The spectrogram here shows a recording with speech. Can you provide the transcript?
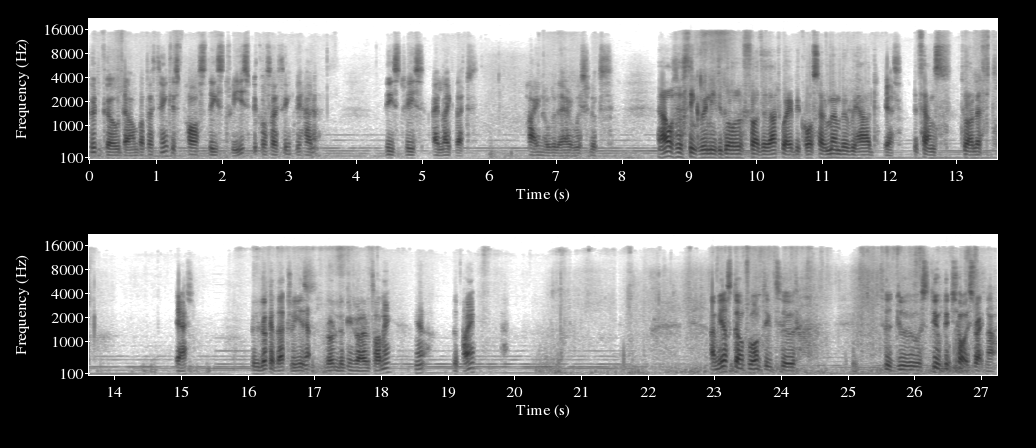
could go down, but I think it's past these trees because I think we had Yeah. these trees. I like that pine over there, which looks, And I also think we need to go further that way because I remember we had yes, the fence to our left. yes. If you look at that tree, it's Yeah. looking rather funny. Yeah. The pine. I'm just don't wanting to to do a stupid choice right now.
